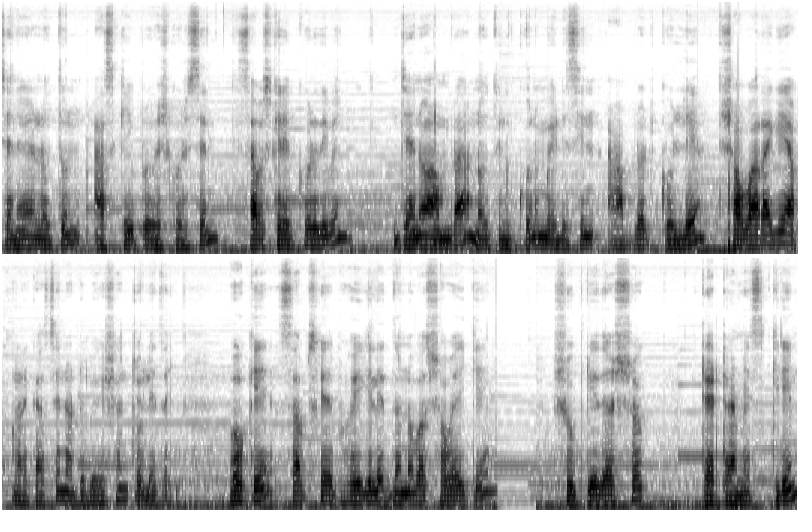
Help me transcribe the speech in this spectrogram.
চ্যানেলে নতুন, আজকেই প্রবেশ করেছেন, সাবস্ক্রাইব করে দিবেন, যেন আমরা নতুন কোনো মেডিসিন আপলোড করলে সবার আগে আপনার কাছে নোটিফিকেশন চলে যায়। ওকে সাবস্ক্রাইব হয়ে গেলে ধন্যবাদ সবাইকে। সুপ্রিয় দর্শক টেট্রামিস ক্রিম,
